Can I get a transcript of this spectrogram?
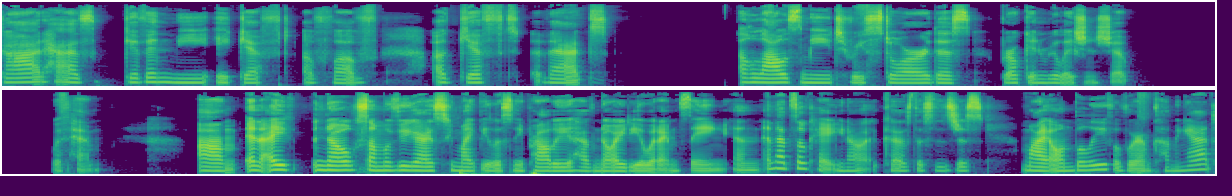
God has given me a gift of love, a gift that allows me to restore this broken relationship with him. Um, and I know some of you guys who might be listening probably have no idea what I'm saying, and and that's okay, you know, because this is just my own belief of where I'm coming at,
